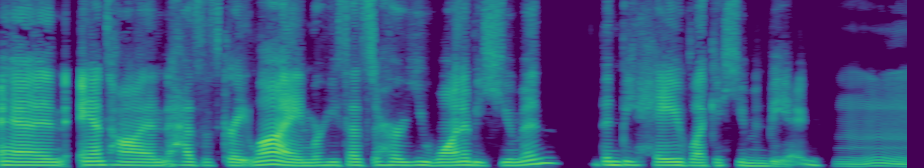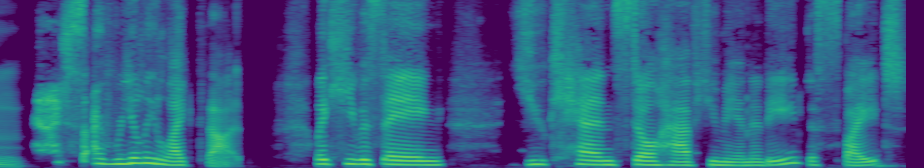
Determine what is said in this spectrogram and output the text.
and anton has this great line where he says to her you want to be human then behave like a human being Mm. And i just i really liked that like he was saying you can still have humanity despite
